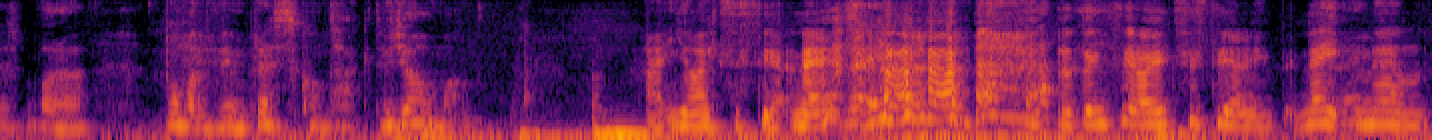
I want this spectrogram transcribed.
det- bara, går man till din presskontakt? Hur gör man? Nej, jag existerar. Nej, jag tänkte säga jag existerar inte. Nej, Nej. men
